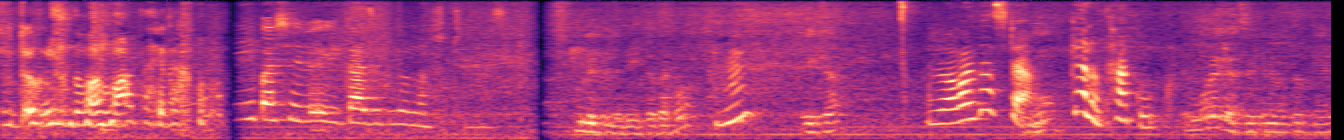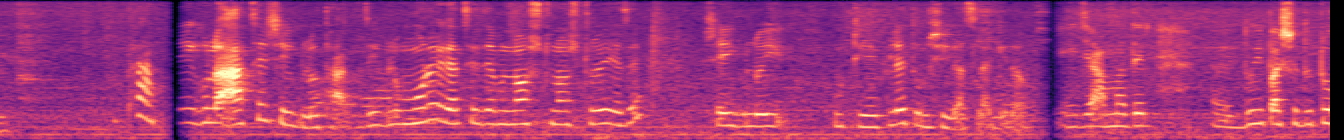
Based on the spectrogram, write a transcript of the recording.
ছোটগুলো তোমার মাথায় রাখো। এই পাশের এই গাছগুলো নষ্ট হয়ে গেছে। তুলে ফেলে দিই দেখো। হুম? এইটা। রবার গাছটা? কেন? থাকুক। মরে গেছে এখানে ভিতর দিয়ে। থাক। যেগুলো আছে সেইগুলো থাক। যেগুলো মরে গেছে যেমন নষ্ট নষ্ট হয়ে গেছে সেইগুলোই উঠিয়ে ফেলে তুলসী গাছ লাগিয়ে দাও। এই যে আমাদের দুই পাশে দুটো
